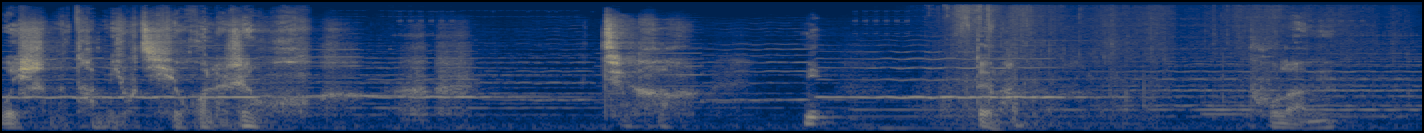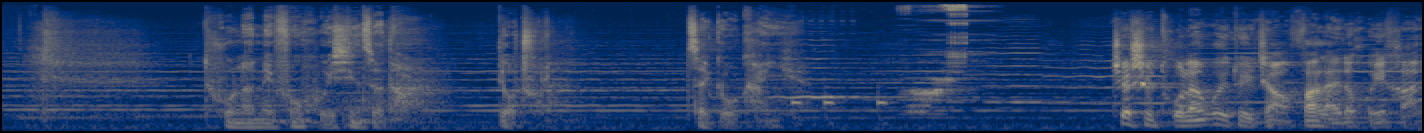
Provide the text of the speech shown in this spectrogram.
为什么他们又切换了任务？靖恒，你……对了，图兰，图兰那封回信在哪儿？调出来，再给我看一眼。这是图兰卫队长发来的回函。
